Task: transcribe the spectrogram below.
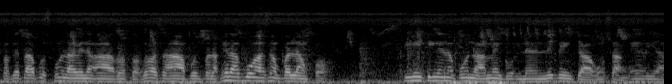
pagkatapos po namin ng araw to, so, sa hapon pa lang, kinabukasan pa lang po, tinitingnan na po namin kung ilan ang libing, tsaka kung saang area.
